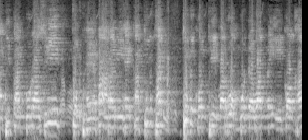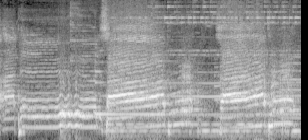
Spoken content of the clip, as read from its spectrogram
อธิการบุราศีจงแผ่บารมีให้กับทุกท่าน ทุกคนที่มาร่วมบุญในวันนี้อีกก็ข้าเทินสาธุสาธุ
